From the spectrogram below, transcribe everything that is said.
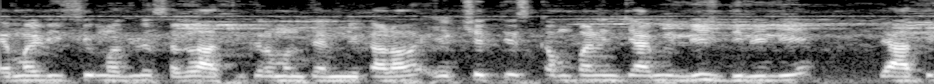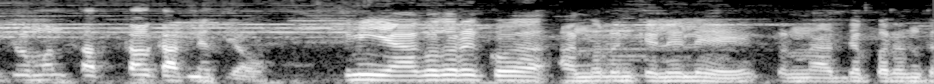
एम आय डी सीमधले सगळं अतिक्रमण त्यांनी काढावं. एकशे तीस कंपन्यांची आम्ही लिस्ट दिलेली आहे. ते अतिक्रमण तात्काळ काढण्यात यावं. तुम्ही या अगोदर एक आंदोलन केलेले आहे पण अद्यापर्यंत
